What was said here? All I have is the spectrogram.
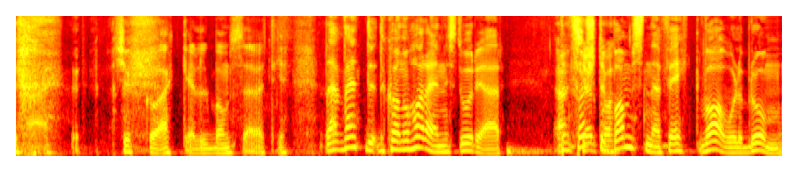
nei. Tjukk og ekkel bamse, jeg vet ikke. Nei, vent, du, hva, nå har jeg en historie her. Den første bamsen jeg fikk, var Ole Brumm.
